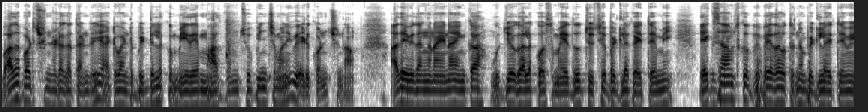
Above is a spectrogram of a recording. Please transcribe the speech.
బాధపడుచుండగా తండ్రి అటువంటి బిడ్డలకు మీరే మార్గం చూపించమని వేడుకొంచున్నాం. అదేవిధంగానైనా ఇంకా ఉద్యోగాల కోసం ఎదురు చూసే బిడ్డలకైతేమి ఎగ్జామ్స్కు ప్రిపేర్ అవుతున్న బిడ్డలైతేమి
